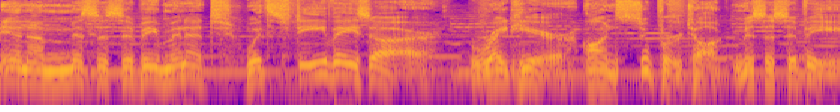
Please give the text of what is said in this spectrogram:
In a Mississippi Minute with Steve Azar, right here on Super Talk Mississippi.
